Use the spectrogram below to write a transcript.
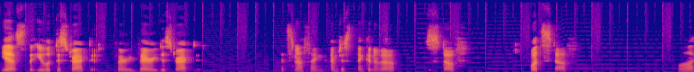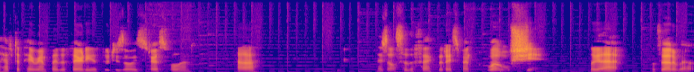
Yes, that you look distracted. Very, very distracted. It's nothing. I'm just thinking about stuff. What stuff? Well, I have to pay rent by the 30th, which is always stressful, and... Ah. Uh, there's also the fact that I spent... Whoa, shit! Look at that. What's that about?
